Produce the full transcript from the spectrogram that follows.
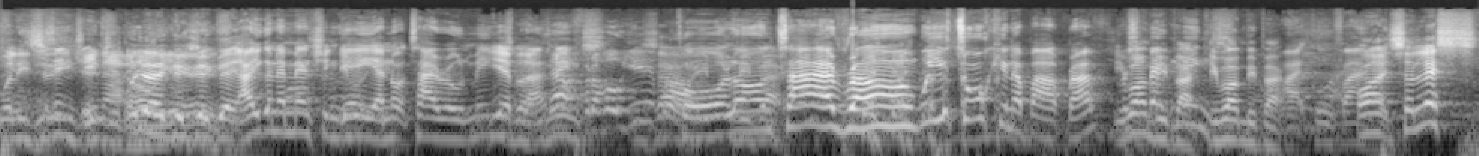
Well, he's, injured. injured. now. Yeah, yeah, yeah. Are you gonna mention Guéhi and not Tyrone Mings, Yeah, but blood? Mings, for the whole year, bro. out. He won't Call on. Tyrone. what are you talking about, bruv? He won't be Respect back. Mings. He won't be back. All right, cool, fine. All right, so let's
